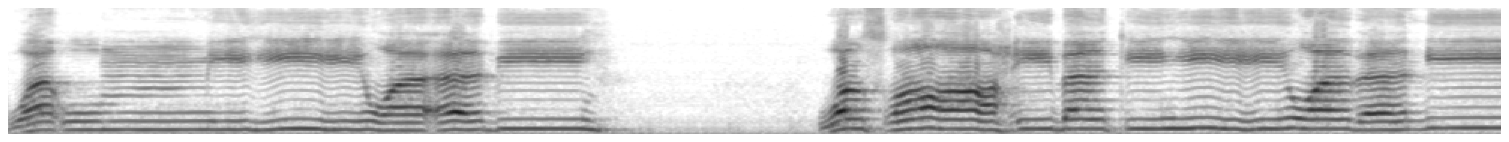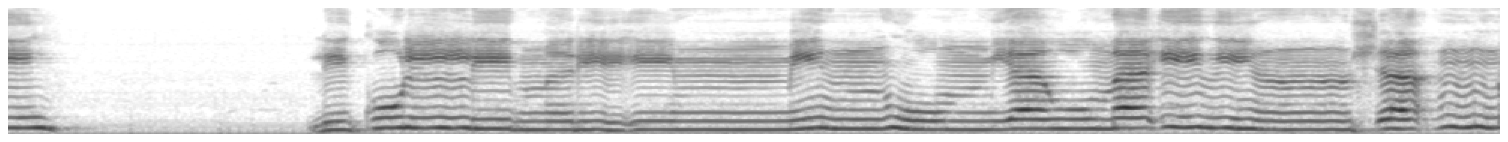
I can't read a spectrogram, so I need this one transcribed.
وأمه وأبيه وصاحبته وبنيه لكل امرئ منهم يومئذ شأن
